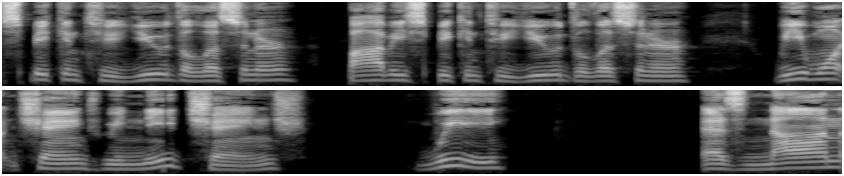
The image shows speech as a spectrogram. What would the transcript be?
speaking to you, the listener. Bobby speaking to you, the listener. We want change. We need change. We, as non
